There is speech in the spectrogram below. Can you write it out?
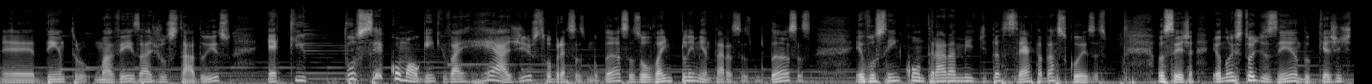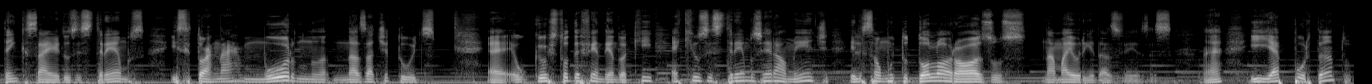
é, dentro, uma vez ajustado isso, é que você, como alguém que vai reagir sobre essas mudanças ou vai implementar essas mudanças, é você encontrar a medida certa das coisas. Ou seja, eu não estou dizendo que a gente tem que sair dos extremos e se tornar morno nas atitudes. É, o que eu estou defendendo aqui é que os extremos geralmente eles são muito dolorosos na maioria das vezes, né? E é portanto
